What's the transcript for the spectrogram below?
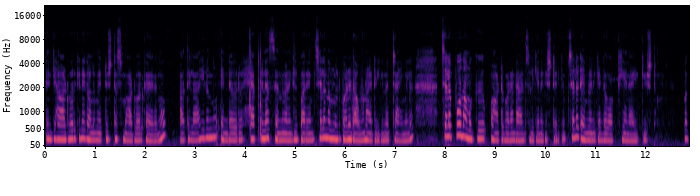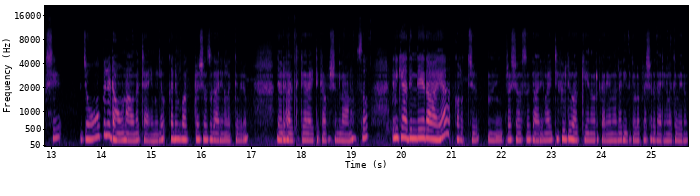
എനിക്ക് ഹാർഡ് വർക്കിനേക്കാളും ഏറ്റവും ഇഷ്ടം സ്മാർട്ട് വർക്കായിരുന്നു അതിലായിരുന്നു എന്റെ ഒരു ഹാപ്പിനെസ് എന്ന് വേണമെങ്കിൽ പറയാം. ചില നമ്മൾ ഒരുപാട് ഡൗൺ ആയിട്ടിരിക്കുന്ന ടൈമിൽ ചിലപ്പോൾ നമുക്ക് പാട്ട് പാടാൻ ഡാൻസ് കളിക്കാനൊക്കെ ഇഷ്ടമായിരിക്കും ചില ടൈമിൽ എനിക്ക് എന്റെ വർക്ക് ചെയ്യാനായിരിക്കും ഇഷ്ടം. പക്ഷേ ജോബിൽ ഡൗൺ ആവുന്ന ടൈമിൽ കാര്യം വർക്ക് പ്രഷേഴ്സ് കാര്യങ്ങളൊക്കെ വരും. ഞാൻ ഒരു ഹെൽത്ത് കെയർ ഐ ടി പ്രൊഫഷണലാണ് സോ എനിക്ക് അതിന്റേതായ കുറച്ച് പ്രഷേഴ്സ് കാര്യങ്ങൾ ഐ ടി ഫീൽഡിൽ വർക്ക് ചെയ്യുന്നവർക്കറിയാം. നല്ല രീതിക്കുള്ള പ്രഷർ കാര്യങ്ങളൊക്കെ വരും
